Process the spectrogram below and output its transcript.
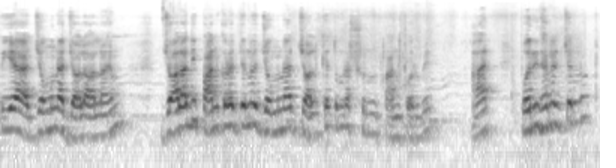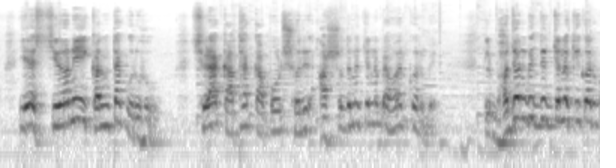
পিয়া যমুনা জল আলয়ম জল আদি পান করার জন্য যমুনার জলকে তোমরা পান করবে। আর পরিধানের জন্য ইয়ে চিরনি কান্তা কুরুহু ছেঁড়া কাঁথা কাপড় শরীর আস্বাদনের জন্য ব্যবহার করবে। তাহলে ভজন বৃদ্ধির জন্য কি করব?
